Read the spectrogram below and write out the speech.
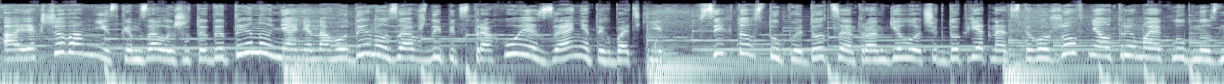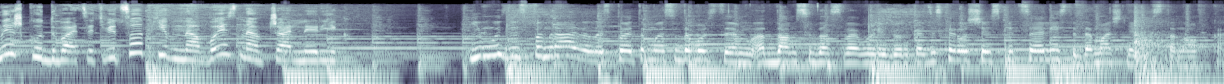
А якщо вам ні з ким залишити дитину, няня на годину завжди підстрахує зайнятих батьків. Всі, хто вступить до центру ангелочок до 15 жовтня, отримає клубну знижку 20% на весь навчальний рік. Ему здесь понравилось, поэтому я с удовольствием отдам сюда своего ребенка. Здесь хорошие специалисты, домашняя обстановка.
